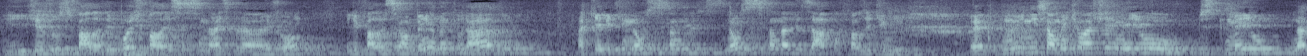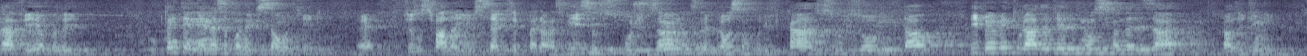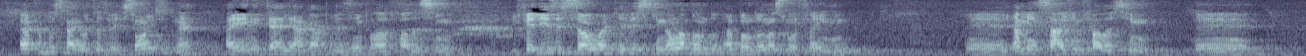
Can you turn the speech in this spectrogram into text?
E Jesus fala, depois de falar esses sinais para João, ele fala assim: ó, bem-aventurado aquele que não se, não se escandalizar por causa de mim. É, no, inicialmente eu achei meio, meio nada a ver, eu falei, não estou entendendo essa conexão aqui. Né? Jesus fala aí, os cegos recuperam as vistas, os coxos andam, os leprosos são purificados, os surdos ouvem e tal, e bem-aventurado aquele que não se escandalizar por causa de mim. Aí eu fui buscar em outras versões, né? A NTLH, por exemplo, ela fala assim, e felizes são aqueles que não abandonam a sua fé em mim. É, a mensagem fala assim, é,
